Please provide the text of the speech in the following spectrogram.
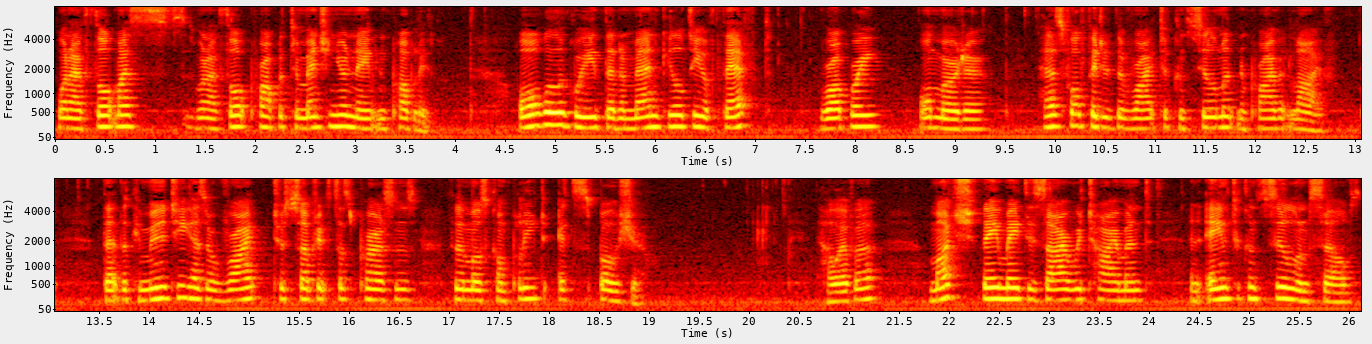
when I've thought my when I've thought proper to mention your name in public. All will agree that a man guilty of theft, robbery, or murder has forfeited the right to concealment in private life, that the community has a right to subject such persons to the most complete exposure. However, much they may desire retirement and aim to conceal themselves,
